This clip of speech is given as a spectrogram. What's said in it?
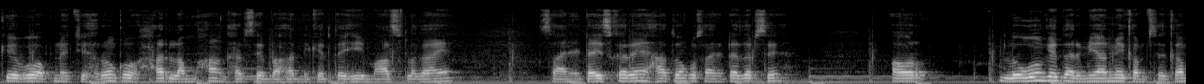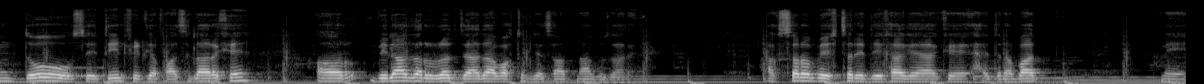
کہ وہ اپنے چہروں کو ہر لمحہ گھر سے باہر نکلتے ہی ماسک لگائیں، سینیٹائز کریں ہاتھوں کو سینیٹائزر سے، اور لوگوں کے درمیان میں کم سے کم دو سے تین فٹ کا فاصلہ رکھیں۔ اور بلا ضرورت زیادہ وقت ان کے ساتھ نہ گزاریں۔ اکثر و بیشتر یہ دیکھا گیا کہ حیدرآباد میں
